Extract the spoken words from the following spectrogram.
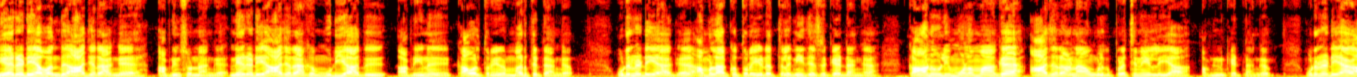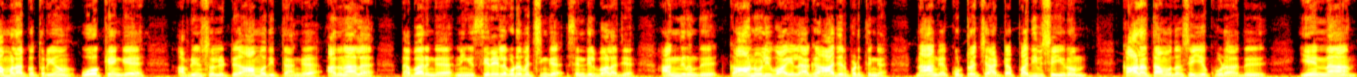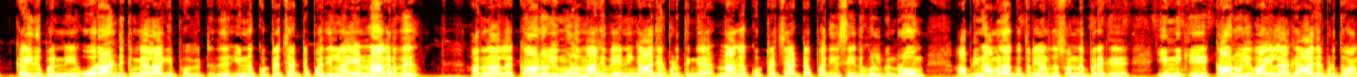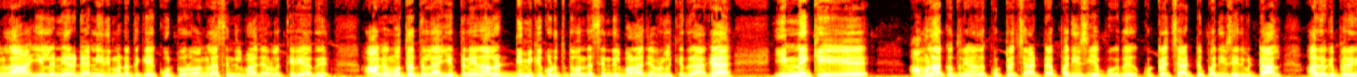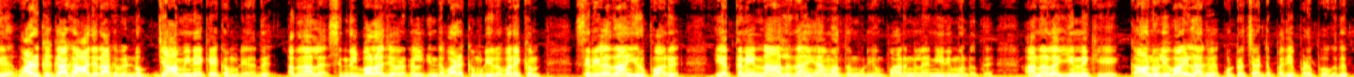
நேரடியாக வந்து ஆஜராங்க அப்படின்னு சொன்னாங்க. நேரடியாக ஆஜராக முடியாது அப்படின்னு காவல்துறையினர் மறுத்துட்டாங்க. உடனடியாக அமலாக்கத்துறை இடத்துல நீதியரசர் கேட்டாங்க. காணொளி மூலமாக ஆஜரானால் அவங்களுக்கு பிரச்சனை இல்லையா? அப்படின்னு கேட்டாங்க. உடனடியாக அமலாக்கத்துறையும் ஓகேங்க அப்படின்னு சொல்லிட்டு ஆமோதித்தாங்க. அதனால் பாருங்க நீங்கள் சிறையில் கூட வச்சுங்க செந்தில் பாலாஜி. அங்கிருந்து காணொளி வாயிலாக ஆஜர்படுத்துங்க. நாங்கள் குற்றச்சாட்டை பதிவு செய்கிறோம் காலதாமதம் செய்யக்கூடாது. ஏன்னா கைது பண்ணி ஓராண்டுக்கு மேலே ஆகி போய்விட்டது. இன்னும் குற்றச்சாட்டு பதில்னா என்ன ஆகிறது? அதனால் காணொலி மூலமாகவே நீங்கள் ஆஜர்படுத்துங்க. நாங்கள் குற்றச்சாட்டை பதிவு செய்து கொள்கின்றோம் அப்படின்னு அமலாக்கத்துறையானது சொன்ன பிறகு இன்றைக்கி காணொலி வாயிலாக ஆஜர்படுத்துவாங்களா? இல்லை நேரடியாக நீதிமன்றத்துக்கே கூட்டு வருவாங்களா? செந்தில் பாலாஜி அவர்களுக்கு தெரியாது. ஆக மொத்தத்தில் இத்தனை நாளும் டிமிக்கி கொடுத்துட்டு வந்த செந்தில் பாலாஜி அவர்களுக்கு எதிராக இன்றைக்கி அமலாக்கத்துறையானது குற்றச்சாட்டை பதிவு செய்ய போகுது. குற்றச்சாட்டு பதிவு செய்துவிட்டால் அதற்கு பிறகு வழக்குக்காக ஆஜராக வேண்டும். ஜாமீனே கேட்க முடியாது. அதனால் செந்தில் பாலாஜி அவர்கள் இந்த வழக்கு முடிகிற வரைக்கும் சிறையில் தான் இருப்பார். எத்தனை நாள் தான் ஏமாற்ற முடியும் பாருங்களேன் நீதிமன்றத்தை. அதனால் இன்றைக்கி காணொளி வாயிலாகவே குற்றச்சாட்டு பதியப்பட போகுது.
